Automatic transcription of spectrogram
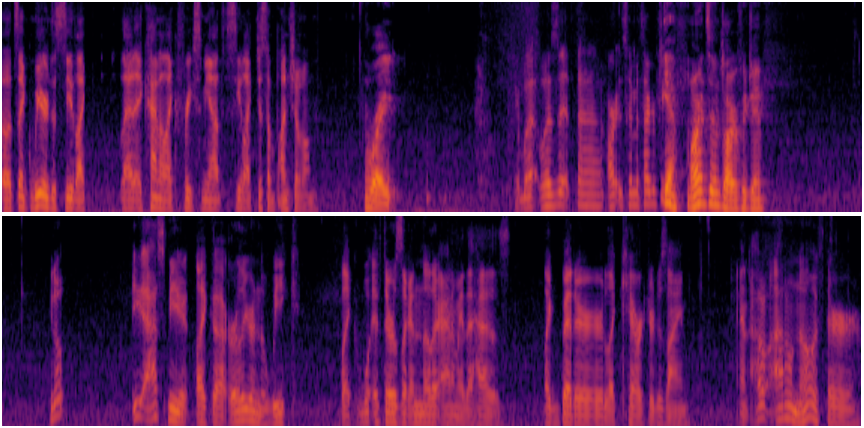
so it's like weird to see like that. It kind of like freaks me out to see like just a bunch of them. right. What was it? Uh, art and cinematography. Yeah, art and cinematography, Jim. You know, you asked me like uh, earlier in the week, like if there was like another anime that has like better like character design, and I don't I don't know if they're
